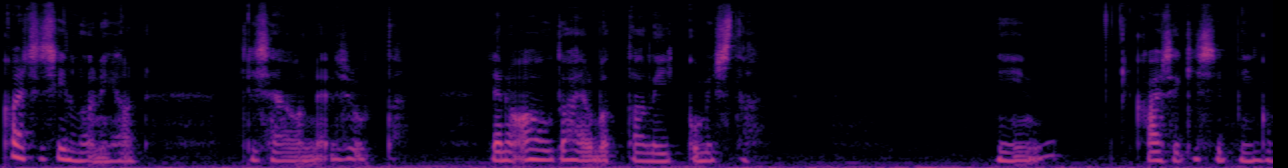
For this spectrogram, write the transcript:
kai se silloin ihan lisää onnellisuutta. Ja no auto helpottaa liikkumista. Niin kai sekin sit niinku,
